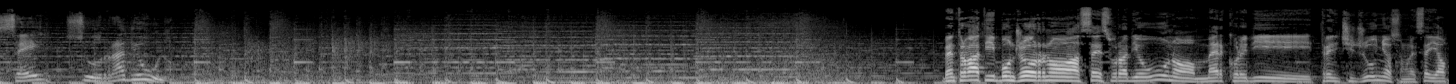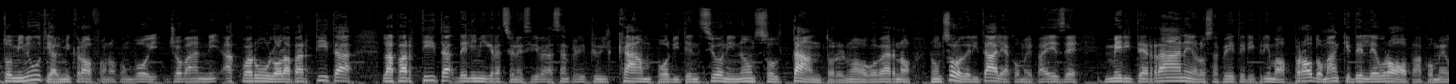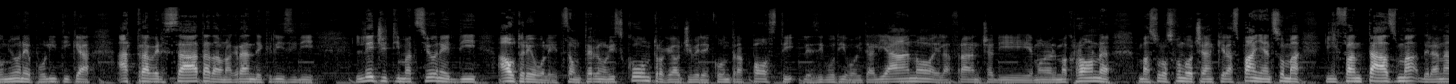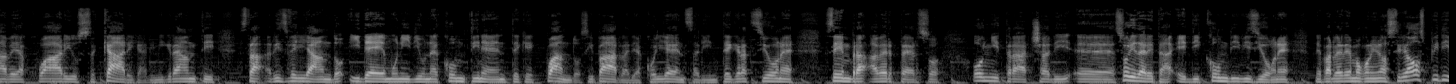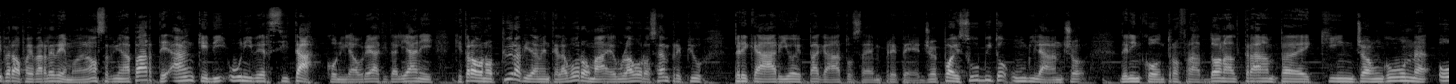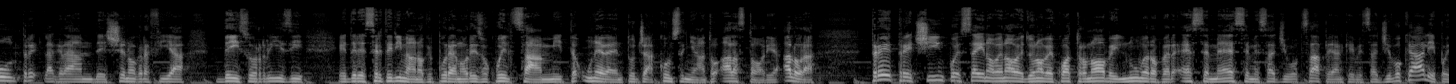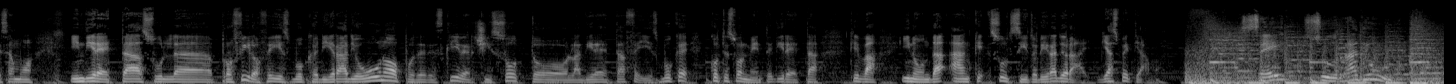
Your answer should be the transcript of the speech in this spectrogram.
6 su Radio 1. Bentrovati, buongiorno a 6 su Radio 1, mercoledì 13 giugno, sono le 6 8 minuti, al microfono con voi Giovanni Acquarulo. La partita, la partita dell'immigrazione si rivela sempre di più il campo di tensioni non soltanto del nuovo governo, non solo dell'Italia come paese mediterraneo, lo sapete, di primo approdo, ma anche dell'Europa come unione politica attraversata da una grande crisi di legittimazione e di autorevolezza, un terreno di scontro che oggi vede contrapposti l'esecutivo italiano e la Francia di Emmanuel Macron, ma sullo sfondo c'è anche la Spagna, insomma il fantasma della nave Aquarius carica di migranti sta risvegliando i demoni di un continente che quando si parla di accoglienza, di integrazione, sembra aver perso ogni traccia di eh, solidarietà e di condivisione. Ne parleremo con i nostri ospiti, però poi parleremo nella nostra prima parte anche di università con i laureati italiani che trovano più rapidamente lavoro, ma è un lavoro sempre più precario e pagato sempre peggio. E poi subito un bilancio dell'incontro fra Donald Trump e Kim Jong-un, oltre la grande scenografia dei sorrisi e delle strette di mano che pure hanno reso quel summit un evento già consegnato alla storia. Allora, 335 699 2949 il numero per sms, messaggi whatsapp e anche messaggi vocali e poi siamo in diretta sul eh, profilo Facebook di Radio 1, potete scriverci sotto la diretta Facebook e contestualmente diretta che va in onda anche sul sito di Radio Rai. Vi aspettiamo. 6 su Radio 1.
